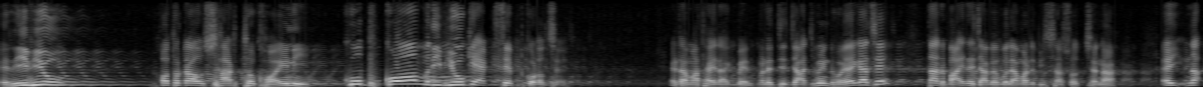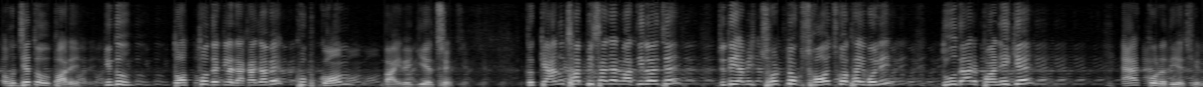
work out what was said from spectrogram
রিভিউ কতটাও সার্থক হয়নি। খুব কম রিভিউকে অ্যাকসেপ্ট করেছে। এটা মাথায় রাখবেন। মানে যে জাজমেন্ট হয়ে গেছে, তার বাইরে যাবে বলে আমার বিশ্বাস হচ্ছে না। এই, না, যেতেও পারে। কিন্তু তথ্য দেখলে দেখা যাবে খুব কম বাইরে গিয়েছে। তো কেন ছাব্বিশ হাজার বাতিল হয়েছে? যদি আমি ছোট্ট সহজ কথাই বলি, দুধ আর পানিকে এক করে দিয়েছিল।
